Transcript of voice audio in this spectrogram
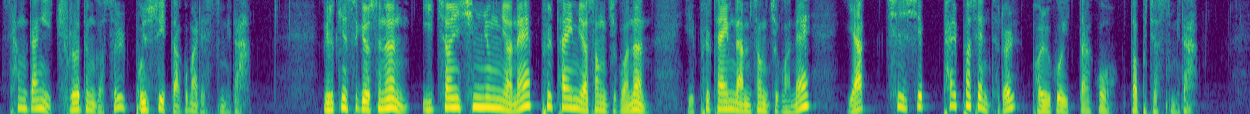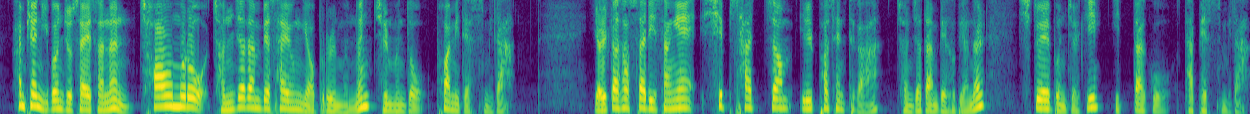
상당히 줄어든 것을 볼 수 있다고 말했습니다. 윌킨스 교수는 2016년에 풀타임 여성 직원은 이 풀타임 남성 직원의 약 78%를 벌고 있다고 덧붙였습니다. 한편 이번 조사에서는 처음으로 전자담배 사용 여부를 묻는 질문도 포함이 됐습니다. 15살 이상의 14.1%가 전자담배 흡연을 시도해 본 적이 있다고 답했습니다.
